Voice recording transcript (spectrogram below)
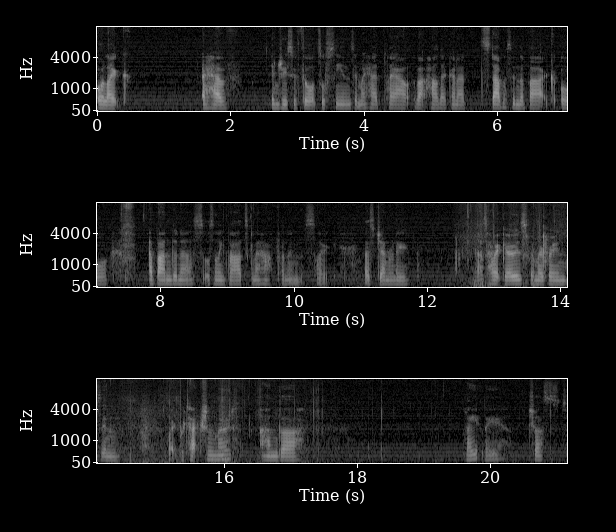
Or like, I have intrusive thoughts or scenes in my head play out about how they're gonna stab us in the back or abandon us or something bad's gonna happen, and it's like that's generally that's how it goes when my brain's in like protection mode. And uh, lately, just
